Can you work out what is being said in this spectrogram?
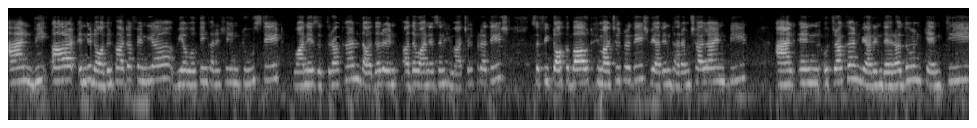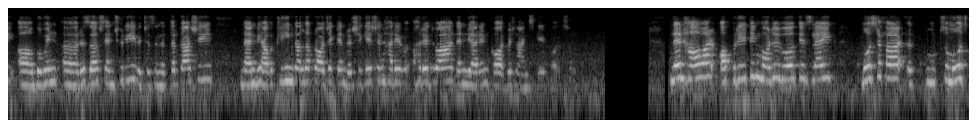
And we are in the northern part of India. We are working currently in two states. One is Uttarakhand, the other in other one is in Himachal Pradesh. So if we talk about Himachal Pradesh, we are in Dharamshala and Bir. And in Uttarakhand, we are in Dehradun, Kempty, uh, Govind uh, Reserve Sanctuary, which is in Uttarkashi. Then we have a Clean Ganga project in Rishikesh and Haridwar. Then we are in Corbett Landscape also. Then how our operating model work is like most of our, so most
